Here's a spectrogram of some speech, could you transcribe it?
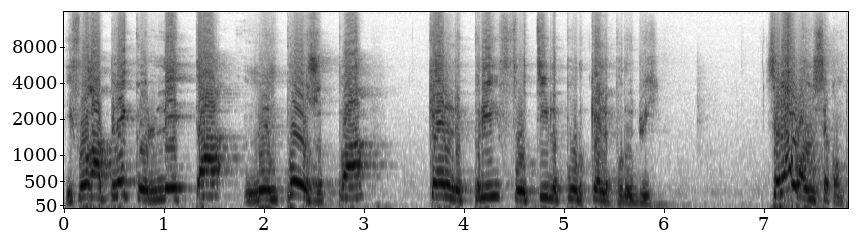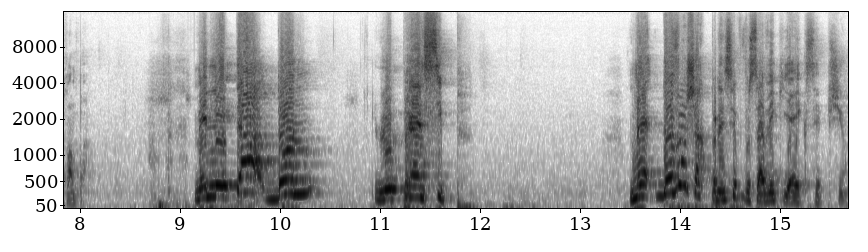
il faut rappeler que l'État n'impose pas quel prix faut-il pour quel produit. C'est là où on ne se comprend pas. Mais l'État donne le principe. Mais devant chaque principe, vous savez qu'il y a exception.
